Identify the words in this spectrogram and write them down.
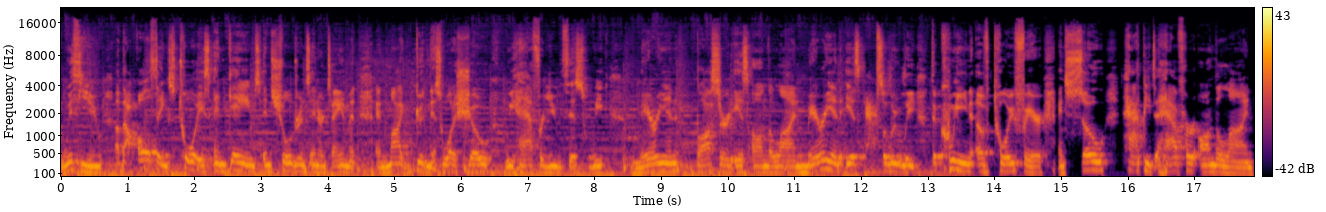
with you about all things toys and games and children's entertainment. And my goodness, what a show we have for you this week. Marian Bossard is on the line. Marian is absolutely the queen of Toy Fair, and so happy to have her on the line.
